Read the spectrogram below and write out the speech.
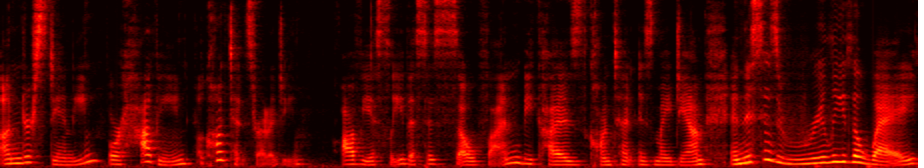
understanding or having a content strategy obviously this is so fun because content is my jam and this is really the way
